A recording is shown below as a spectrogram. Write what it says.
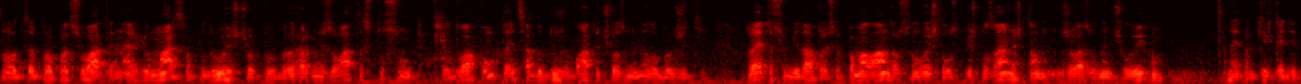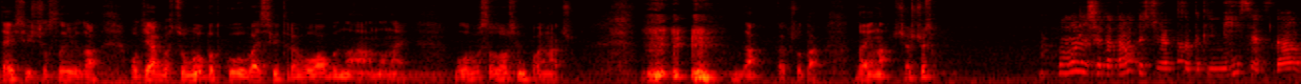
от пропрацювати енергію Марса, по-друге, щоб гармонізувати стосунки. От два пункти, і це би дуже багато чого змінило би в житті. Уявляєте собі, да, тобто Памела Андерсон вийшла успішно заміж, там живе з одним чоловіком. неї там кілька дітей, всі щасливі. Да? От як би в цьому випадку весь світ реагував би на, на неї. Було б все зовсім по-інакше. да, так що так. Да, Інна, ще щось? Ну, можу ще додати, що як це такий місяць, да,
